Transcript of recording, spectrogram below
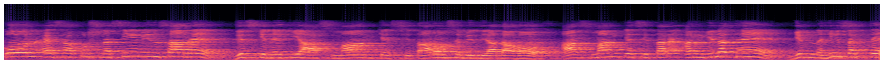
कौन ऐसा खुश नसीब इंसान है जिसकी नेकियाँ आसमान के सितारों से भी ज़्यादा हो? आसमान के सितारे अनगिनत हैं, गिन नहीं सकते।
